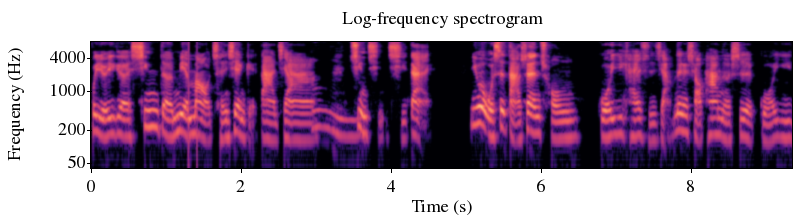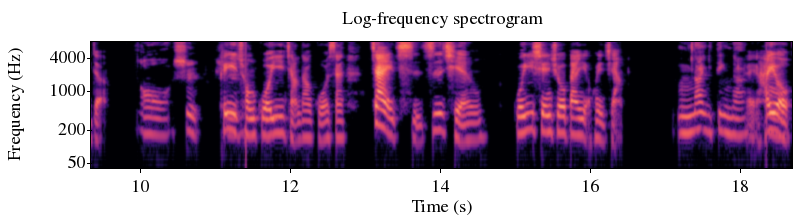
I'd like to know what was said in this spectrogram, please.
会有一个新的面貌呈现给大家，嗯，敬请期待。因为我是打算从国一开始讲，那个小趴呢是国一的哦，是可以从国一讲到国三，在此之前，国一先修班也会讲，嗯，那一定呢，哎，还有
